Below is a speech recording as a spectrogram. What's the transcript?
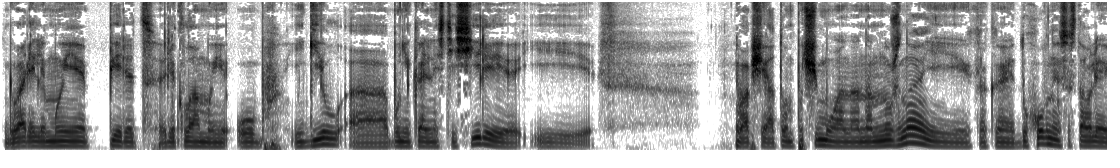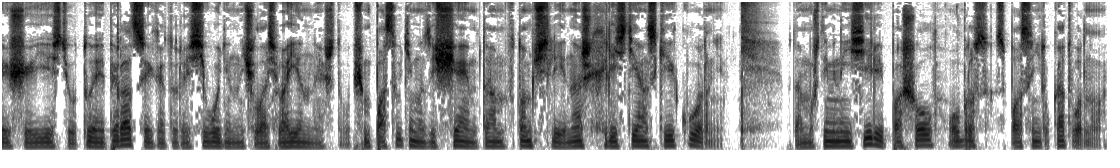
Говорили мы перед рекламой об ИГИЛ, об уникальности Сирии и вообще о том, почему она нам нужна и какая духовная составляющая есть у той операции, которая сегодня началась военная, что, в общем, по сути мы защищаем там в том числе и наши христианские корни, потому что именно из Сирии пошел образ Спаса Нерукотворного.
